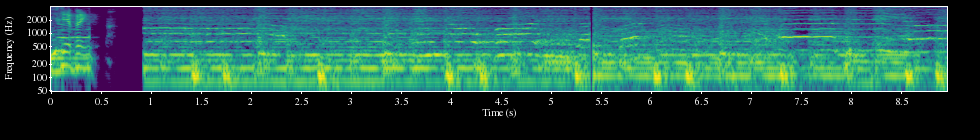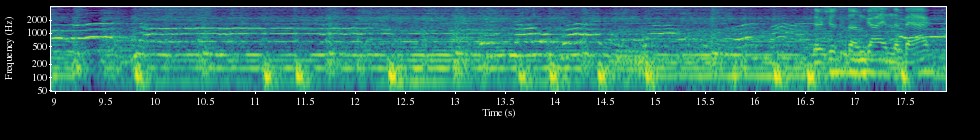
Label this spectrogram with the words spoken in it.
Skipping. There's just some guy in the back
